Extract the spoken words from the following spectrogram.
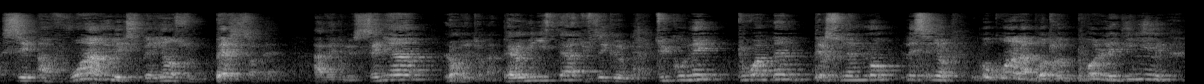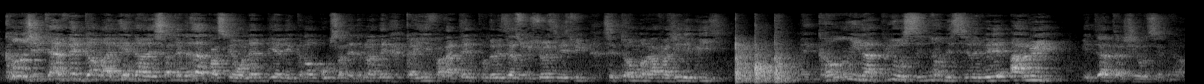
c'est avoir une expérience personnelle avec le Seigneur, lors de ton appel au ministère, tu sais que tu connais toi-même personnellement le Seigneur. Pourquoi l'apôtre Paul les dit, mais quand j'étais avec Gamaliel dans les Sanhédrins, parce qu'on aime bien les grands groupes Sanhédrins, Caïphe à la tête pour donner les instructions, ainsi de suite, cet homme a ravagé l'église. Mais quand il a plu au Seigneur de se révéler à lui, il était attaché au Seigneur.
